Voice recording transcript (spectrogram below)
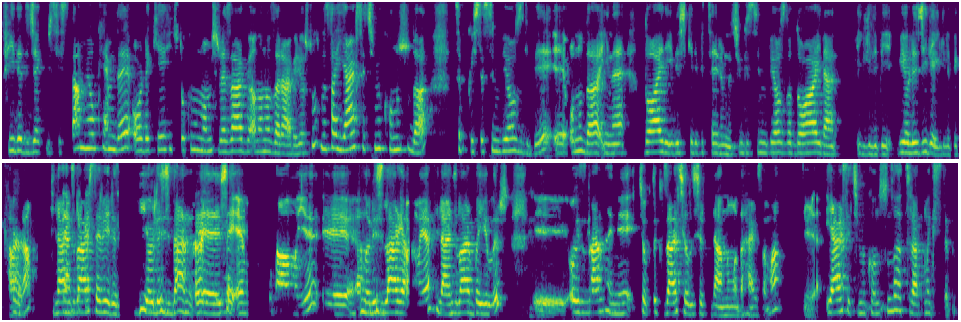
feed edecek bir sistem yok hem de oradaki hiç dokunulmamış rezerv bir alana zarar veriyorsunuz. Mesela yer seçimi konusu da tıpkı işte simbiyoz gibi onu da yine doğayla ilişkili bir terimdi. Çünkü simbiyoz da doğayla ilgili bir biyolojiyle ilgili bir kavram. Evet. Plancılar evet. severiz biyolojiden evet. e, şey almayı, e, analiziler yapmaya plancılar bayılır. E, o yüzden hani çok da güzel çalışır planlamada her zaman. E, yer seçimi konusunda hatırlatmak istedim.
